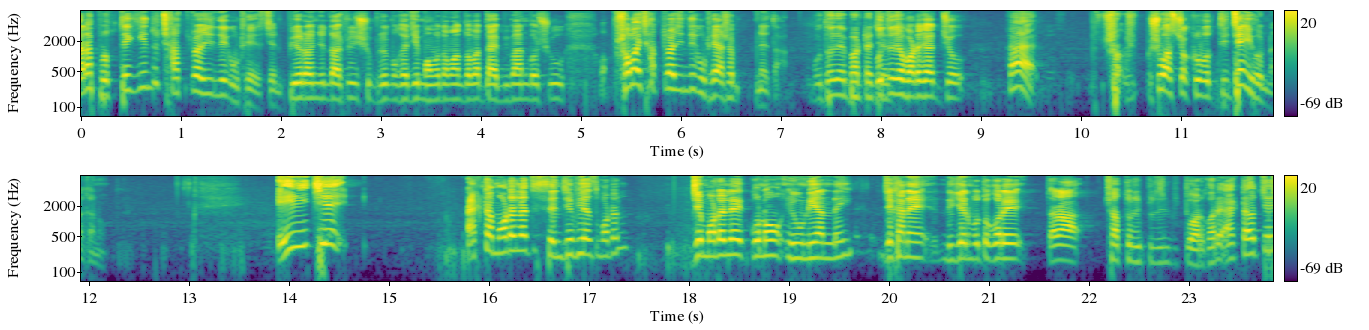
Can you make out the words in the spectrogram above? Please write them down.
তারা প্রত্যেকে কিন্তু ছাত্র রাজনীতি থেকে উঠে এসেছেন। প্রিয়রঞ্জন দাসপুরী সুব্রত মুখার্জি মমতা বন্দ্যোপাধ্যায় বিমান বসু সবাই ছাত্র রাজনীতি থেকে উঠে আসা নেতা। বুদ্ধদেব ভট্টাচার্য। বুদ্ধদেব ভট্টাচার্য হ্যাঁ সুভাষ চক্রবর্তী যেই হন না কেন। এই যে একটা মডেল আছে সেন্ট জেভিয়ার্স মডেল যে মডেলে কোনো ইউনিয়ন নেই, যেখানে নিজের মতো করে তারা ছাত্র রিপ্রেজেন্টেটিভ তৈরি করে, একটা হচ্ছে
